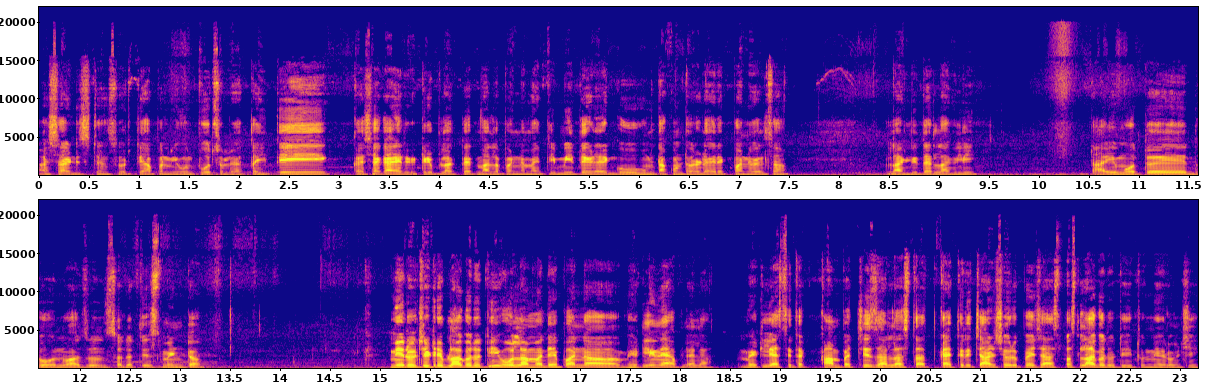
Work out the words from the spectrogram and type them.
अशा डिस्टन्सवरती आपण येऊन पोचलो आता इथे कशा काय ट्रिप लागतात मला पण नाही माहिती. मी इथे डायरेक्ट गो होम टाकून ठेवलं डायरेक्ट पनवेलचा. लागली तर लागली. टाईम होतोय दोन वाजून सदतीस मिनटं. नेरूळची ट्रिप लागत होती ओलामध्ये पण भेटली नाही आपल्याला. भेटली असती तर काम पच्चीस झालं असतात. काहीतरी चारशे रुपयाच्या आसपास लागत होती इथून नेरूळची.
